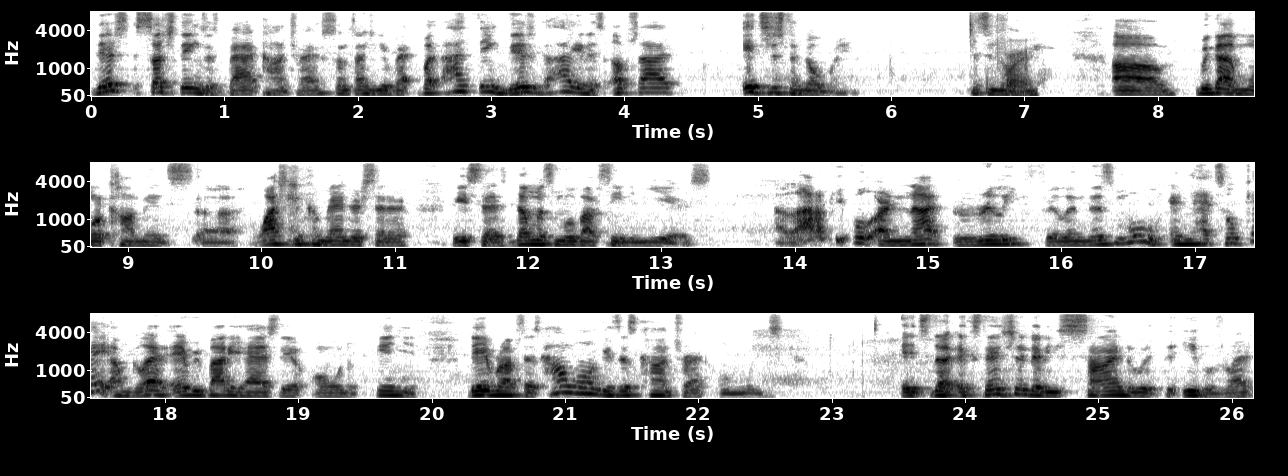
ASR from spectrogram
There's such things as bad contracts. Sometimes you get bad, but I think this guy and his upside, it's just a no-brainer. It's a no-brainer. Right. Um, we got more comments. Uh, Washington Commander Center. He says, dumbest move I've seen in years. A lot of people are not really feeling this move, and that's okay. I'm glad everybody has their own opinion. Dave Robb says, How long is this contract on Wentz? It's the extension that he signed with the Eagles, right?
